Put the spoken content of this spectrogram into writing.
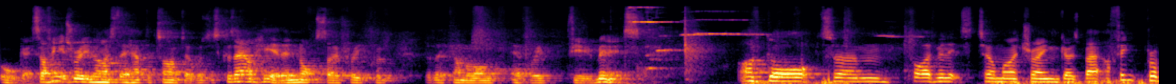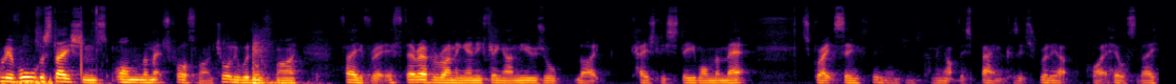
Aldgate. So I think it's really nice they have the timetables, because out here they're not so frequent that they come along every few minutes. I've got um, five minutes till my train goes back. I think probably of all the stations on the Metropolitan line, Chorleywood is my favourite. If they're ever running anything unusual, like occasionally steam on the Met, it's great seeing steam engines coming up this bank because it's really up quite a hill, so they,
